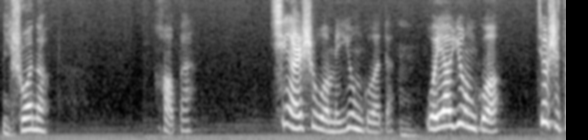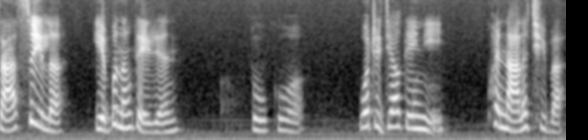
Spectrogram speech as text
你说呢？好吧，杏儿是我没用过的，我要用过，就是砸碎了也不能给人。不过，我只交给你，快拿了去吧。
